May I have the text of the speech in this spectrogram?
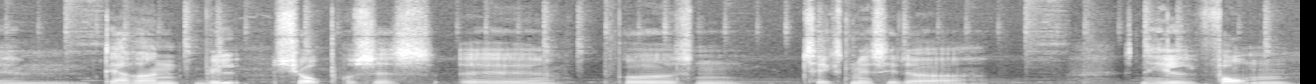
Øhm, det har været en vild, sjov proces. Øh, både sådan tekstmæssigt og sådan hele formen.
